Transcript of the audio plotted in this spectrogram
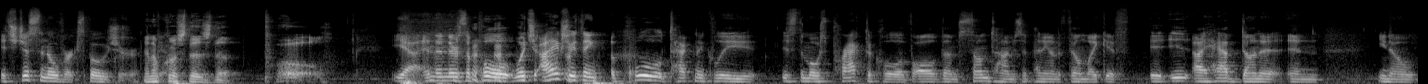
it's just an overexposure. And of course, there's the pull. Yeah, and then there's the pull, which I actually think a pull technically is the most practical of all of them. Sometimes, depending on the film, like if it, is, I have done it and you know,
